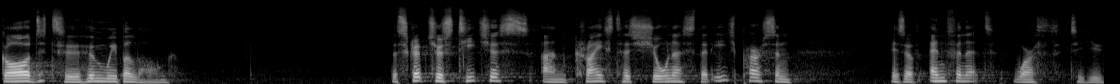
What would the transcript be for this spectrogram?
God, to whom we belong, the scriptures teach us, and Christ has shown us that each person is of infinite worth to you.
